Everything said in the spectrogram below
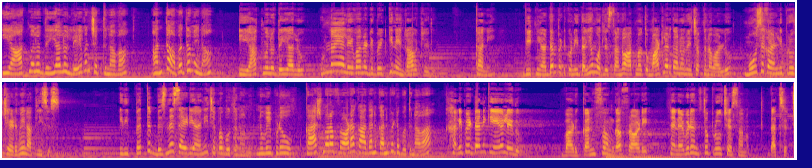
ఈ ఆత్మలు దెయ్యాలు లేవని చెప్తున్నావా? అంత అబద్ధమేనా? ఈ ఆత్మలు దెయ్యాలు ఉన్నాయా లేవా అన్న డిబేట్కి నేను రావట్లేదు. కానీ వీటిని అడ్డం పెట్టుకుని దయ్యం వదిలిస్తాను ఆత్మలతో మాట్లాడతాను అని చెప్తున్న వాళ్ళు మోసగాళ్ళని ప్రూవ్ చేయడమే నా థీసిస్. ఇది పెద్ద బిజినెస్ ఐడియా అని చెప్పబోతున్నాను. నువ్వు ఇప్పుడు కాశ్మీరా ఫ్రాడా కాదని కనిపెట్టబోతున్నావా? కనిపెట్టడానికి ఏం లేదు. వాడు కన్ఫర్మ్గా ఫ్రాడే. నేను ఎవిడెన్స్తో ప్రూవ్ చేస్తాను దట్స్ ఇట్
